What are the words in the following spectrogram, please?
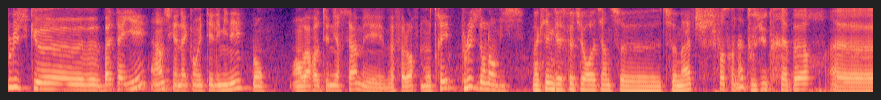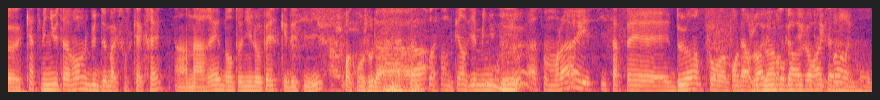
plus que batailler, hein, parce qu'il y en a qui ont été éliminés. Bon, on va retenir ça, mais il va falloir montrer plus dans l'envie. Maxime, qu'est-ce que tu retiens de ce, de ce match? Je pense qu'on a tous eu très peur. 4 minutes avant le but de Maxence Cacré, un arrêt d'Anthony Lopez qui est décisif. Je crois qu'on joue la Ah, ça. 75e minute de jeu à ce moment-là. Et si ça fait 2-1 pour, pour Bergerac, 2-1 je pense que c'est notre histoire. euh. Et qu'on-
